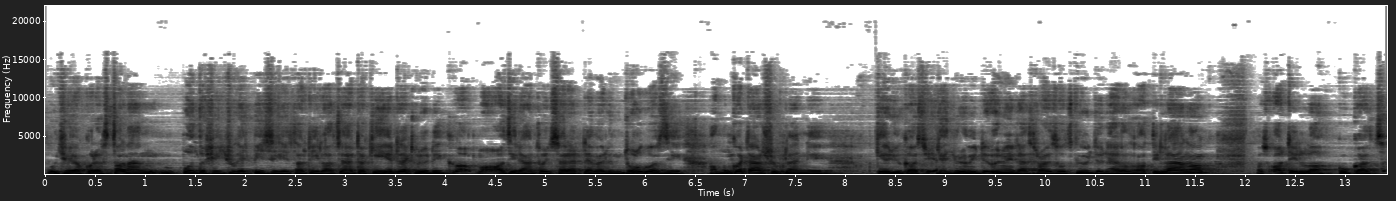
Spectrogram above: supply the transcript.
úgyhogy akkor azt talán pontosítsuk egy picit Attila. Tehát aki érdeklődik az iránt, hogy szeretne velünk dolgozni, a munkatársuk lenni, Kérjük azt, hogy egy rövid önéletrajzot küldjön el az Attilának, az Attila kukac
